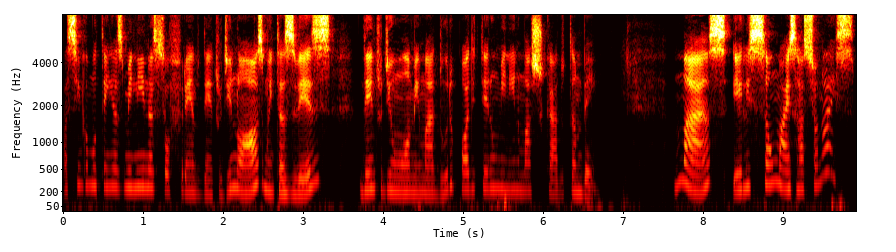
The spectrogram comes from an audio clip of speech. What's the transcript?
Assim como tem as meninas sofrendo dentro de nós, muitas vezes, dentro de um homem maduro pode ter um menino machucado também. Mas eles são mais racionais.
